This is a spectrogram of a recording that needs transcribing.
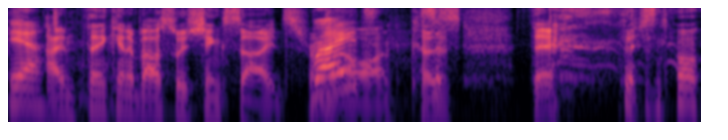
Yeah. I'm thinking about switching sides from Right? now on because there there's no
